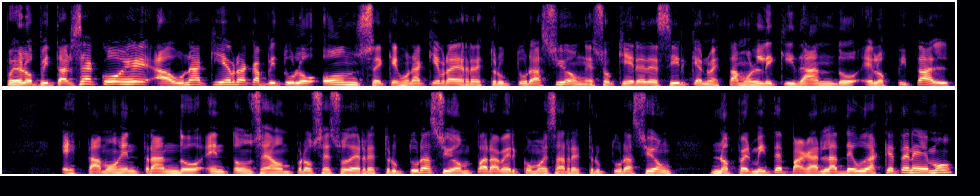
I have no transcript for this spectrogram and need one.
pues el hospital se acoge a una quiebra capítulo 11, que es una quiebra de reestructuración. Eso quiere decir que no estamos liquidando el hospital. Estamos entrando entonces a un proceso de reestructuración para ver cómo esa reestructuración nos permite pagar las deudas que tenemos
